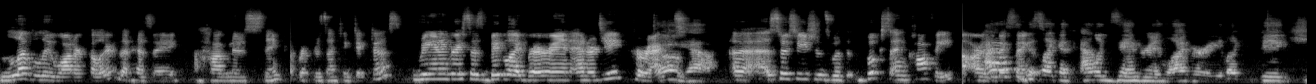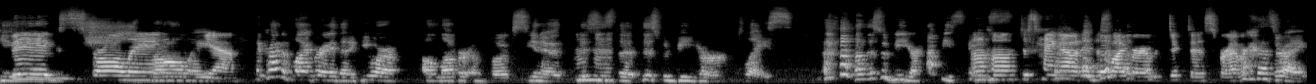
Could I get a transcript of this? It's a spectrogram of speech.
lovely watercolor that has a, a hog-nosed snake representing Dictinus. Rhiannon Gray says big librarian energy, correct. Oh yeah. Uh, associations with books and coffee are the I big things. get like an Alexandrian library, like big, huge, Big, sprawling, sprawling. yeah. The kind of library that if you are a lover of books, you know, this Mhm. is the this would be your place. this would be your happy space. Uh huh. Just hang out in this library with Dictinus forever. That's right.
